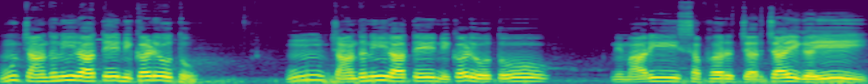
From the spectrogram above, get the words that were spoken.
હું ચાંદની રાતે નીકળ્યો તો હું ચાંદની રાતે નીકળ્યો તો ને મારી સફર ચર્ચાઈ ગઈ.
